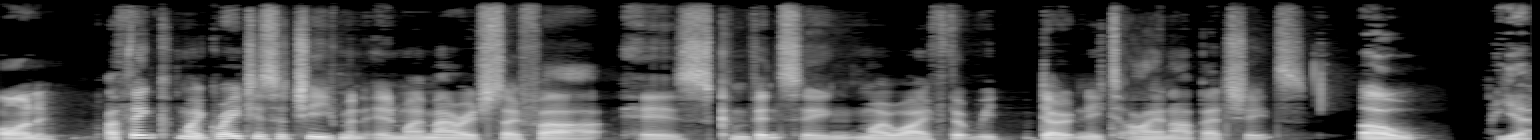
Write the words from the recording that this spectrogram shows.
ironing I think my greatest achievement in my marriage so far is convincing my wife that we don't need to iron our bed sheets. oh yeah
